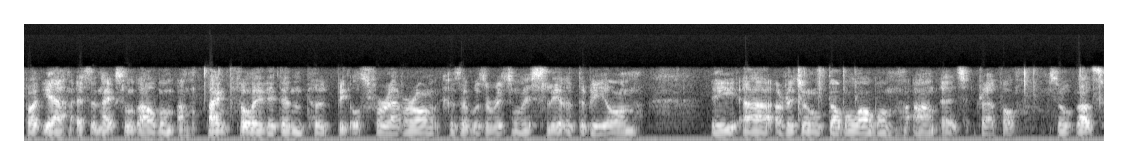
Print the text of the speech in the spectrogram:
But yeah, it's an excellent album, and thankfully they didn't put Beatles Forever on it because it was originally slated to be on the uh, original double album and it's dreadful. So that's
